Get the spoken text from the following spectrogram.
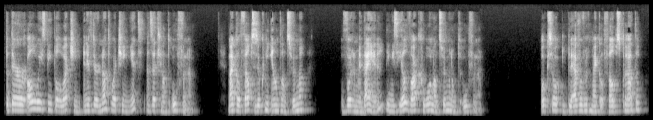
But there are always people watching. And if they're not watching yet, dan zet je aan het oefenen. Michael Phelps is ook niet iemand aan het zwemmen voor een medaille. Hè? Die is heel vaak gewoon aan het zwemmen om te oefenen. Ook zo, ik blijf over Michael Phelps praten.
